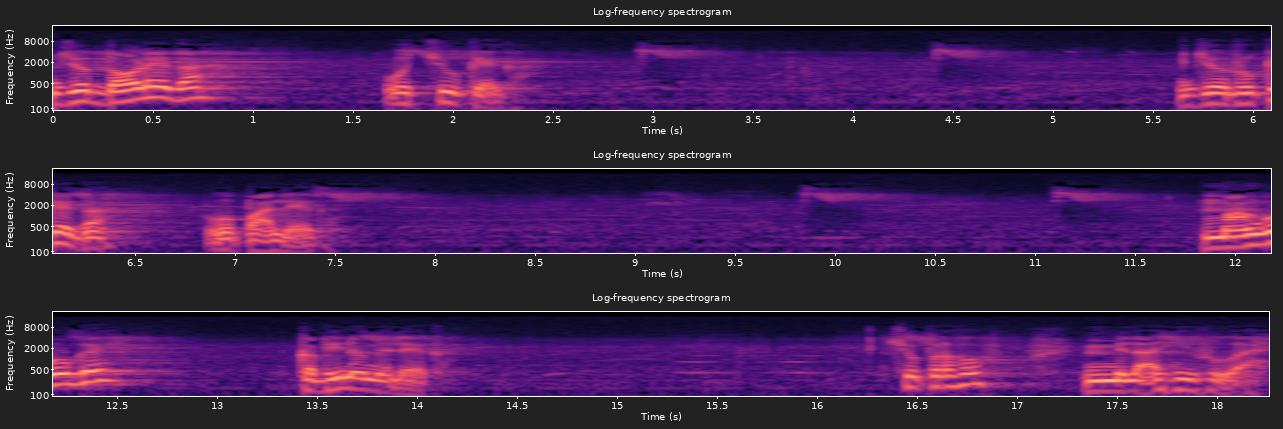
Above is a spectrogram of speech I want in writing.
जो दौड़ेगा, वो चूकेगा। जो रुकेगा, वो पालेगा। मांगोगे, कभी ना मिलेगा। चुप रहो, मिला ही हुआ है।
